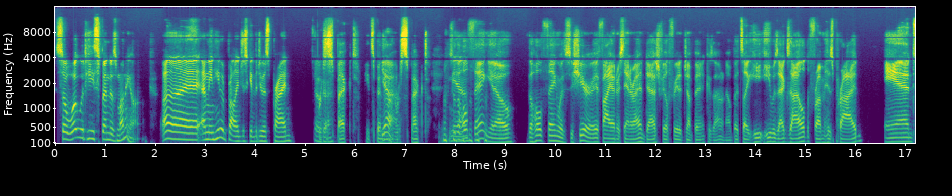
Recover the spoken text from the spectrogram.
So what would he spend his money on? Uh, I mean, he would probably just give it to his pride. Okay. Respect. He'd spend Yeah. on respect. So the whole thing, you know, the whole thing with Zashir, if I understand it right, and Dash, feel free to jump in because I don't know, but it's like he he was exiled from his pride and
